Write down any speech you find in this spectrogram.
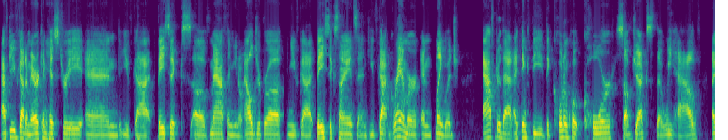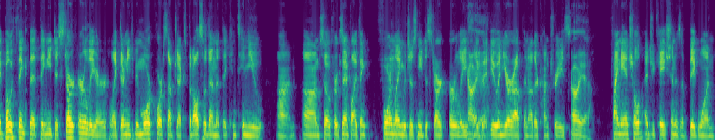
after you've got American history and you've got basics of math and you know algebra and you've got basic science and you've got grammar and language, after that, I think the the quote unquote core subjects that we have, I both think that they need to start earlier, like there need to be more core subjects, but also then that they continue on. Um, so, for example, I think foreign languages need to start early, Oh, like yeah. they do in Europe and other countries. Oh yeah. Financial education is a big one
